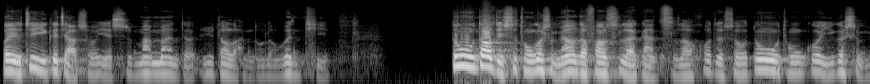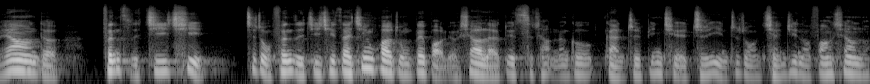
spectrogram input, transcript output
所以这一个假说也是慢慢的遇到了很多的问题。动物到底是通过什么样的方式来感知呢？或者说，动物通过一个什么样的分子机器？这种分子机器在进化中被保留下来，对磁场能够感知，并且指引这种前进的方向呢？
